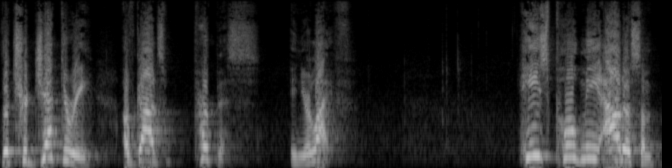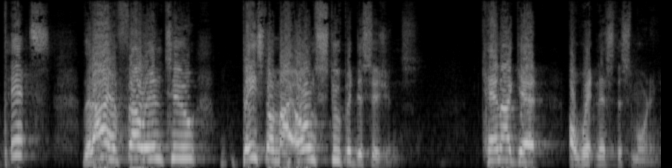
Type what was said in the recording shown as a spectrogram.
the trajectory of God's purpose in your life. He's pulled me out of some pits that I have fell into based on my own stupid decisions. Can I get a witness this morning?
